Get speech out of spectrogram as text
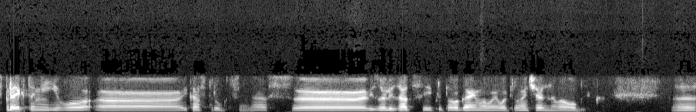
с проектами его э, реконструкции, да, с э, визуализацией предполагаемого его первоначального облика Э,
